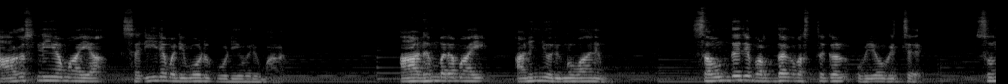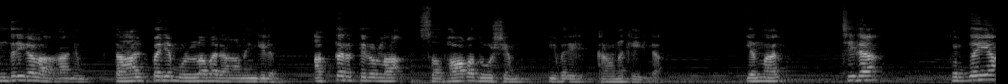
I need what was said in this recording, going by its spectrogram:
ആകർഷണീയമായ ശരീരവടിവോട് കൂടിയവരുമാണ്. ആഡംബരമായി അണിഞ്ഞൊരുങ്ങുവാനും സൗന്ദര്യവർദ്ധക വസ്തുക്കൾ ഉപയോഗിച്ച് സുന്ദരികളാകാനും താല്പര്യമുള്ളവരാണെങ്കിലും അത്തരത്തിലുള്ള സ്വഭാവദൂഷ്യം ഇവരിൽ കാണുകയില്ല. എന്നാൽ ചില ഹൃദയ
